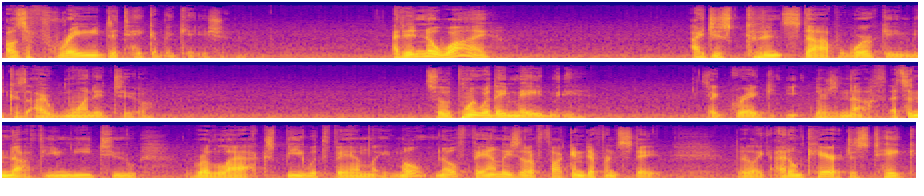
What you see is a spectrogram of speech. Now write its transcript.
I was afraid to take a vacation. I didn't know why. I just couldn't stop working because I wanted to. So the point where they made me. It's like, Greg, there's enough. That's enough. You need to relax, be with family. No, no, family's in a fucking different state. They're like, I don't care. Just take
